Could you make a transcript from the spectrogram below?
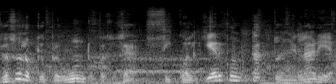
yo eso es lo que pregunto, pues, o sea, si cualquier contacto en el área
